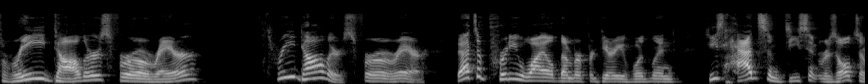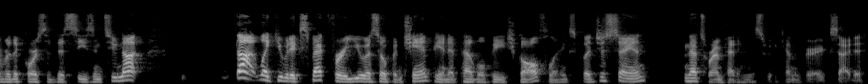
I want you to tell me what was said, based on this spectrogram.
$3 for a rare. $3 for a rare. That's a pretty wild number for Gary Woodland. He's had some decent results over the course of this season, too. Not not like you would expect for a US Open champion at Pebble Beach Golf Links, but just saying. And that's where I'm heading this weekend. I'm very excited.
